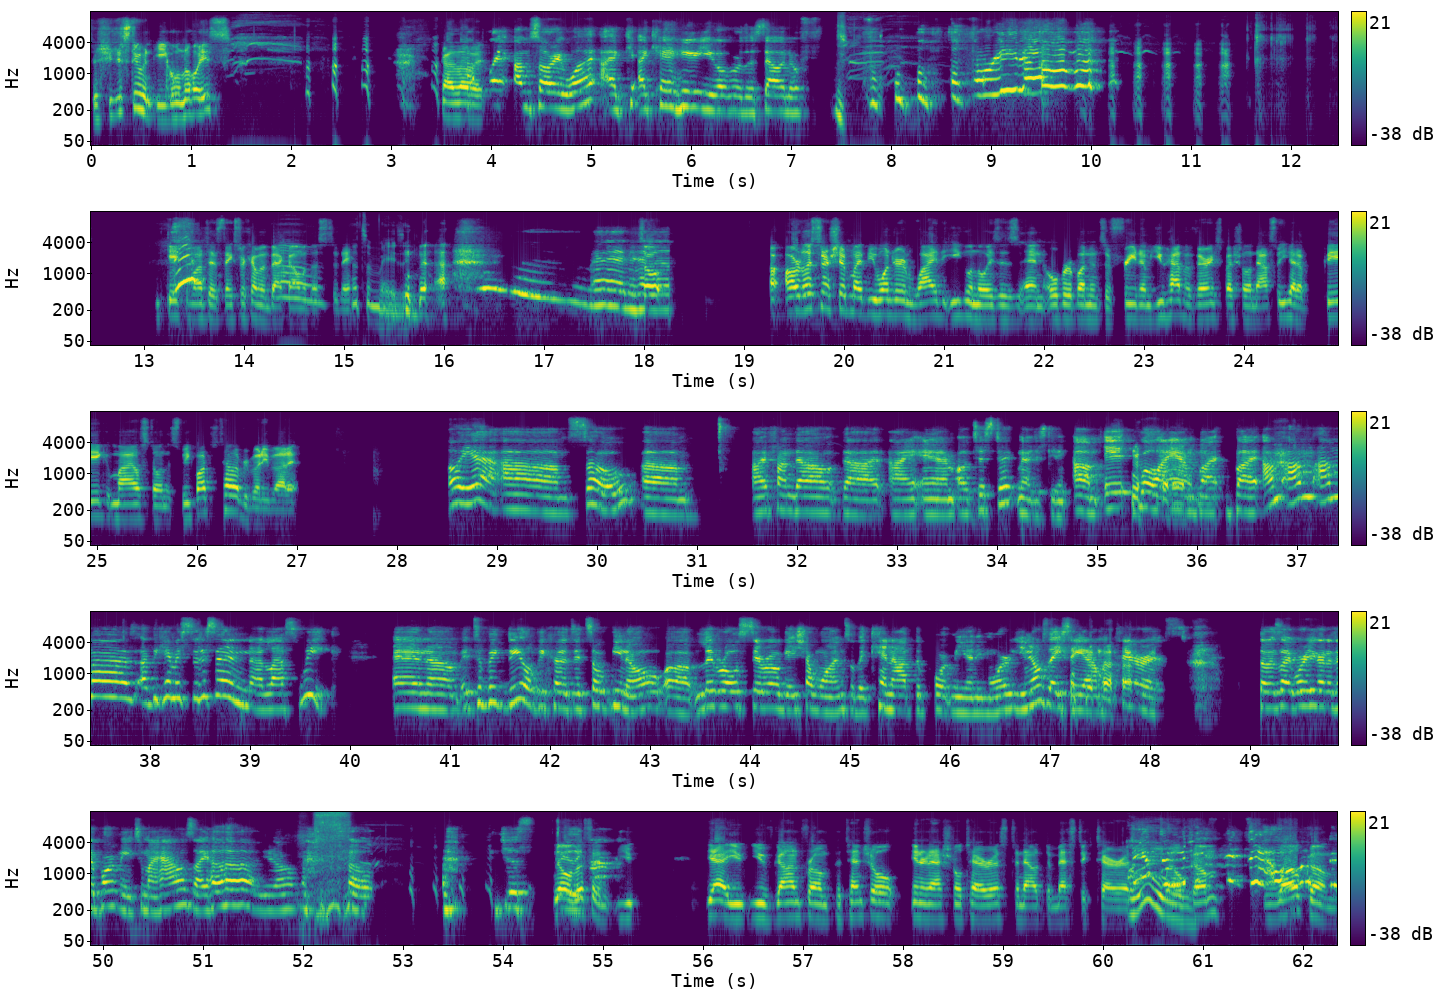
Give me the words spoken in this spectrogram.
Did she just do an eagle noise? I love it. Wait, I'm sorry, what? I, I can't hear you over the sound of freedom. Geisha Montes, thanks for coming back on with us today. That's amazing. Man, So, our- our listenership might be wondering why the eagle noises and overabundance of freedom. You have a very special announcement. You had a big milestone this week. Why don't you tell everybody about it? Oh yeah. Um, so um, I found out that I am autistic. No, just kidding. Um, it well, I am, but but I'm I'm I'm a I became a citizen uh, last week, and um, it's a big deal because it's a you know uh, liberal zero geisha one, so they cannot deport me anymore. You know, they say I'm a terrorist, so it's like, where are you going to deport me to my house? Like, uh, you know, so just No, listen, you, yeah, you you've gone from potential international terrorist to now domestic terrorist. Welcome, welcome.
